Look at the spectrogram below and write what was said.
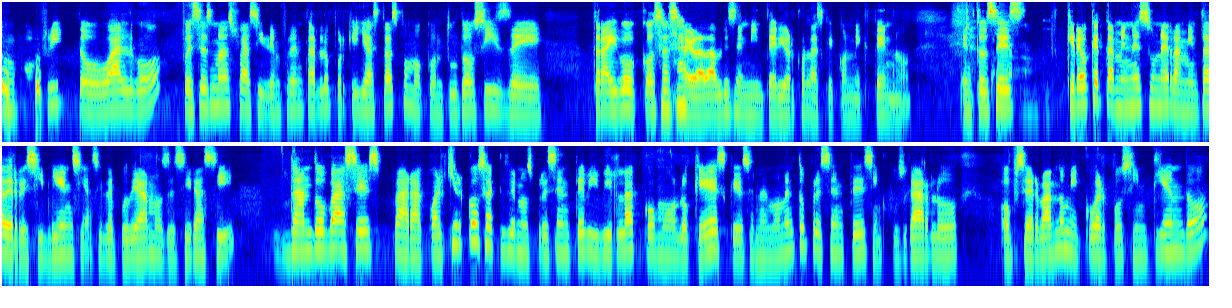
un conflicto o algo, pues es más fácil enfrentarlo porque ya estás como con tu dosis de traigo cosas agradables en mi interior con las que conecté, ¿no? Entonces, creo que también es una herramienta de resiliencia, si le pudiéramos decir así, dando bases para cualquier cosa que se nos presente, vivirla como lo que es, que es en el momento presente, sin juzgarlo, observando mi cuerpo, sintiendo,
